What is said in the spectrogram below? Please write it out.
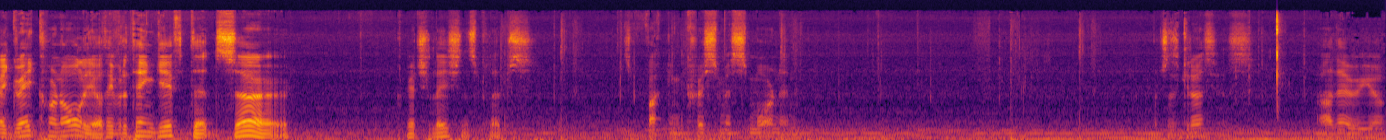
A great Cornolio, thank you for the 10 gifted, sir. Congratulations, plebs. It's fucking Christmas morning. Muchas gracias. Oh, there we go.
